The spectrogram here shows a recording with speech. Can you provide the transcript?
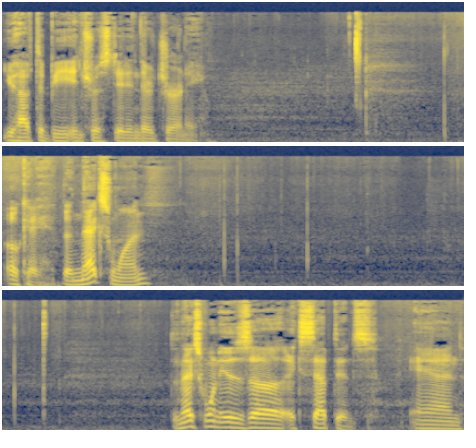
you have to be interested in their journey. Okay, the next one. The next one is uh, acceptance. And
